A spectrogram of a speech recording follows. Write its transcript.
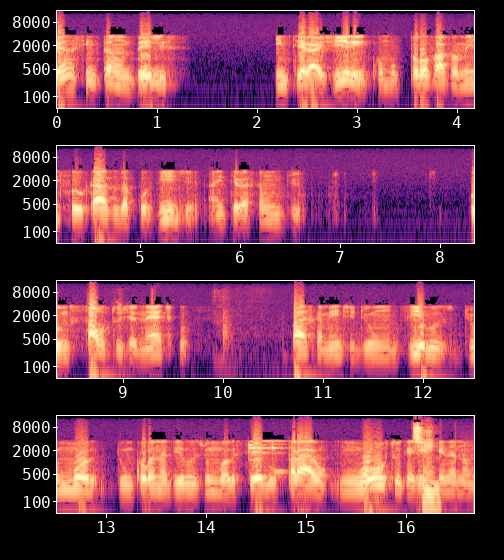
chance, então, deles interagirem, como provavelmente foi o caso da Covid, a interação de, de, de um salto genético basicamente de um vírus, de um, de um coronavírus de um morcego para um outro que a Sim. gente ainda não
